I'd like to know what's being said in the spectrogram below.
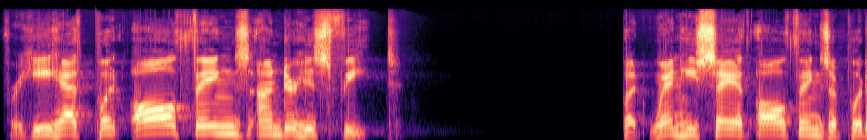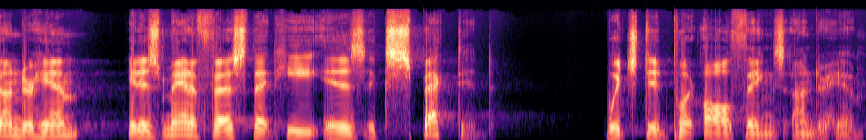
for he hath put all things under his feet. But when he saith all things are put under him, it is manifest that he is expected, which did put all things under him.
